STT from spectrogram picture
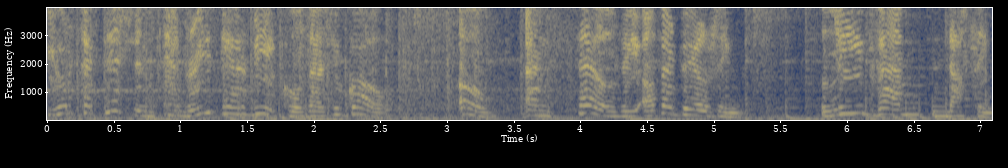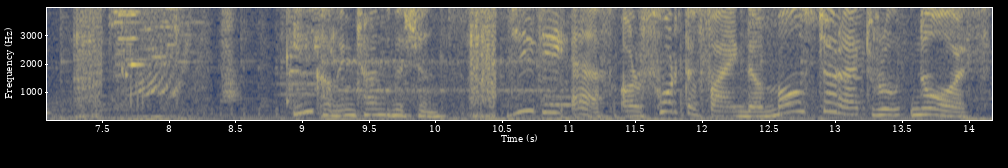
Your technicians can repair vehicles as you go. Oh, and sell the other buildings. Leave them nothing. Incoming transmission. GDF are fortifying the most direct route north.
